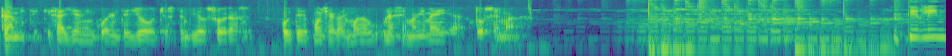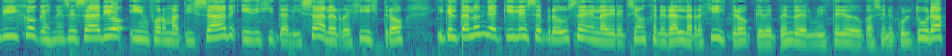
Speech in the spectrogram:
trámites que salían en 48, 72 horas, hoy te pueden llegar a una semana y media, dos semanas. Stirling dijo que es necesario informatizar y digitalizar el registro y que el talón de Aquiles se produce en la Dirección General de Registro, que depende del Ministerio de Educación y Cultura,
